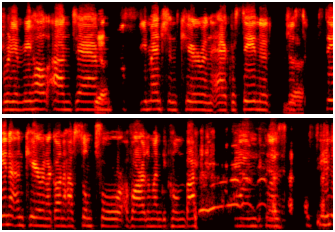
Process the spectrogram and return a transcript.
brilliant, Mihal. And um, Yeah. you mentioned Kieran, uh, Christina. Just Christina and Kieran are going to have some tour of Ireland when they come back. Um, because Christina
